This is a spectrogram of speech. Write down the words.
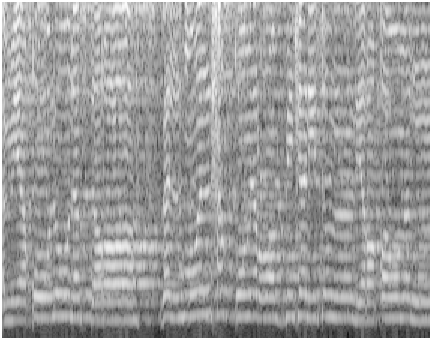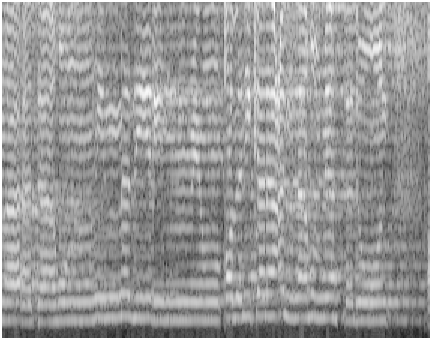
أم يقولون افتراه بل هو الحق من ربك لتنذر قوما ما أتاهم من نذير من قبلك لعلهم يهتدون.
